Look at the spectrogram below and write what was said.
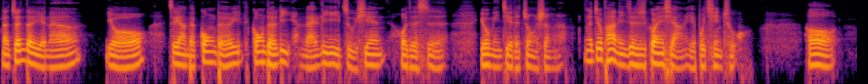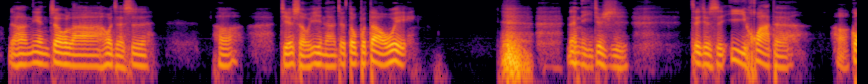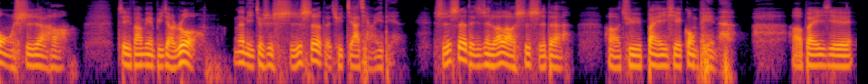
那真的也能有这样的功德功德力来利益祖先，或者是幽冥界的众生啊。那就怕你就是观想也不清楚。哦，然后念咒啦，或者是，哦，结手印啊，这都不到位，那你就是，这就是异化的啊共识啊哈，这一方面比较弱，那你就是实设的去加强一点，实设的就是老老实实的，啊去拜一些贡品啊，啊拜一些。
